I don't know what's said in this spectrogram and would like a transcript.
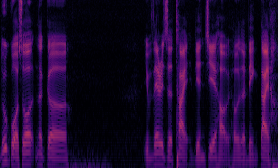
如果说那个 if there is a tie 连接好或者领带好，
